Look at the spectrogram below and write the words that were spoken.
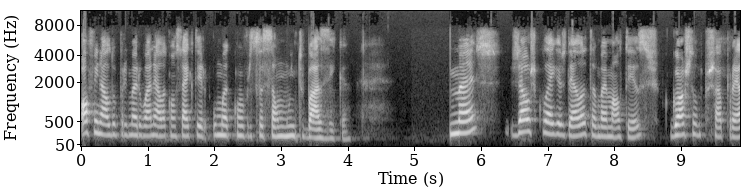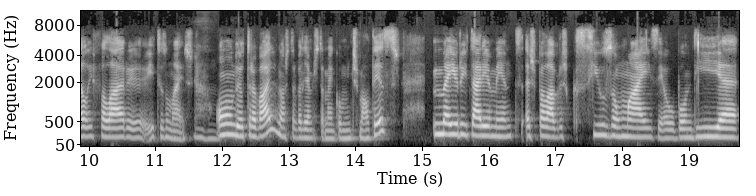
ao final do primeiro ano, ela consegue ter uma conversação muito básica. Mas já os colegas dela, também malteses, gostam de puxar por ela e falar eh, e tudo mais. Uhum. Onde eu trabalho, nós trabalhamos também com muitos malteses, maioritariamente as palavras que se usam mais é o bom dia,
